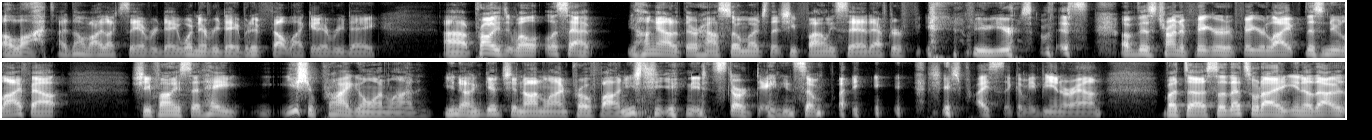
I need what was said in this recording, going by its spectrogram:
a lot. I don't I like to say every day. It wasn't every day, but it felt like it every day. Uh, probably well, let's say I hung out at their house so much that she finally said after a few years of this of this trying to figure figure life this new life out, she finally said, "Hey, you should probably go online and you know get you an online profile and you you need to start dating somebody. She's probably sick of me being around. But uh, so that's what i you know that was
